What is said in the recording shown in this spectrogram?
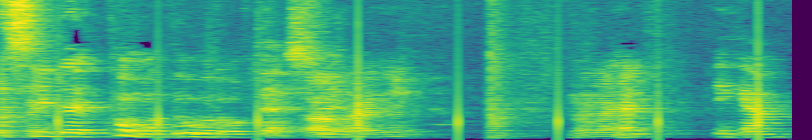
Az ide Pomodoro, tessék. ennyi. Na mehet? Igen.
